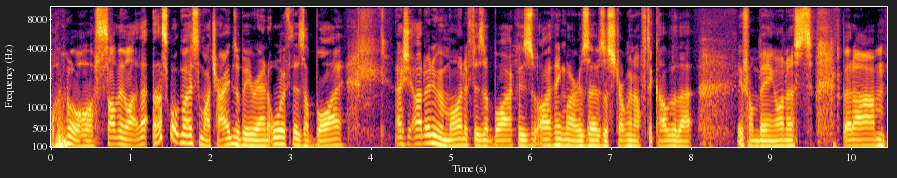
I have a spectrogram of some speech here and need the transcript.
or something like that. That's what most of my trades will be around. Or if there's a buy. Actually, I don't even mind if there's a buy because I think my reserves are strong enough to cover that. If I'm being honest, but um,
